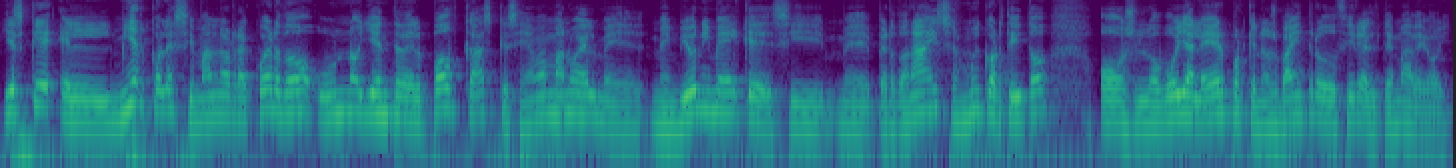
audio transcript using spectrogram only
Y es que el miércoles, si mal no recuerdo, un oyente del podcast que se llama Manuel me, envió un email que si me perdonáis, es muy cortito, os lo voy a leer porque nos va a introducir el tema de hoy.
